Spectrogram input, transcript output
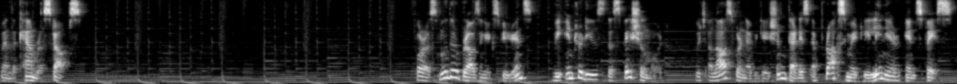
when the camera stops. For a smoother browsing experience, we introduce the spatial mode which allows for navigation that is approximately linear in space.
